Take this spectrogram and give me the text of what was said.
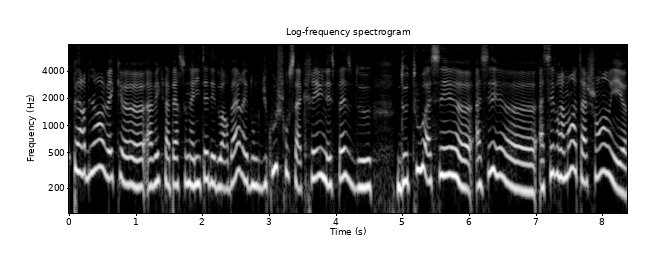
hyper bien avec euh, avec la personnalité d'Edouard Baird. Et donc du coup je trouve ça crée une espèce de de tout assez euh, assez euh, assez vraiment attachant. Et euh,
